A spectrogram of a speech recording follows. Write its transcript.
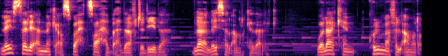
ليس لأنك أصبحت صاحب أهداف جديدة لا ليس الأمر كذلك. ولكن كل ما في الأمر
